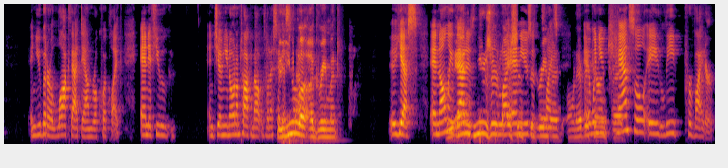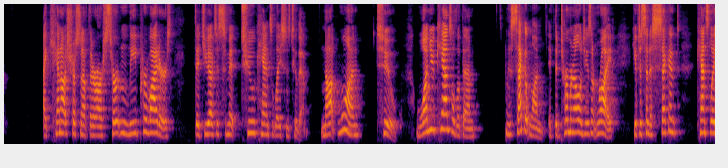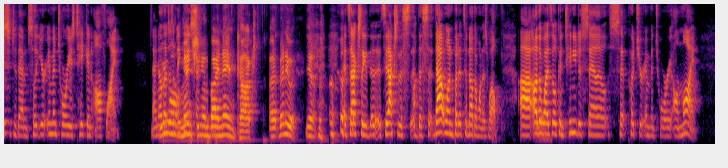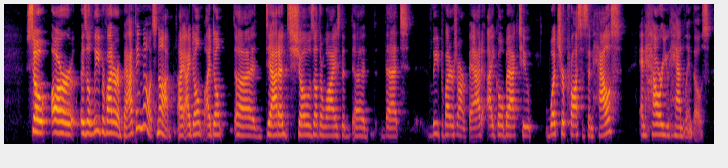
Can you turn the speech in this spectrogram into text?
and you better lock that down real quick like and if you and jim you know what i'm talking about when i say the this. EULA agreement? Uh, yes and not only the that is user license end user agreement license. on every and when you cancel a lead provider i cannot stress enough there are certain lead providers that you have to submit two cancellations to them not one two. One you cancel with them the second one if the terminology isn't right you have to send a second cancellation to them so that your inventory is taken offline. I know we that doesn't won't mention them by name, Cox. Uh, but anyway, yeah, it's actually it's actually this, this that one, but it's another one as well. Uh, otherwise, they'll continue to sell, put your inventory online. So, are is a lead provider a bad thing? No, it's not. I, I don't. I don't. Uh, data shows otherwise that uh, that lead providers aren't bad. I go back to what's your process in house and how are you handling those.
